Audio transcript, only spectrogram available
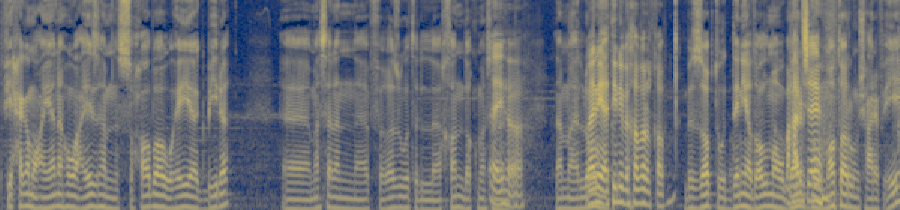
في حاجة معينة هو عايزها من الصحابة وهي كبيرة آه، مثلا في غزوة الخندق مثلا أيوه. لما قال من لهم يأتيني بخبر القوم بالظبط والدنيا ضلمة وبرد. ومطر ومش عارف إيه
